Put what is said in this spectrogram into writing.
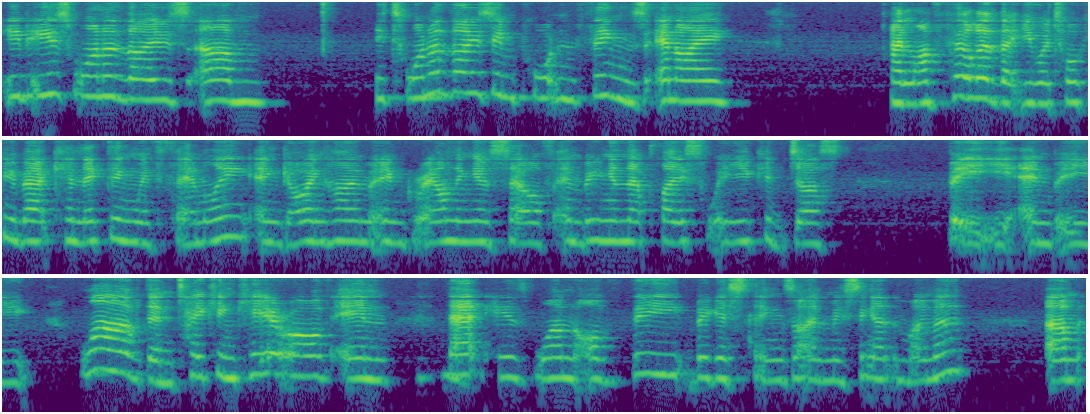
it is one of those, um, it's one of those important things. And I, I love, Perla, that you were talking about connecting with family and going home and grounding yourself and being in that place where you could just be and be loved and taken care of. And mm-hmm. that is one of the biggest things I'm missing at the moment. Um,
